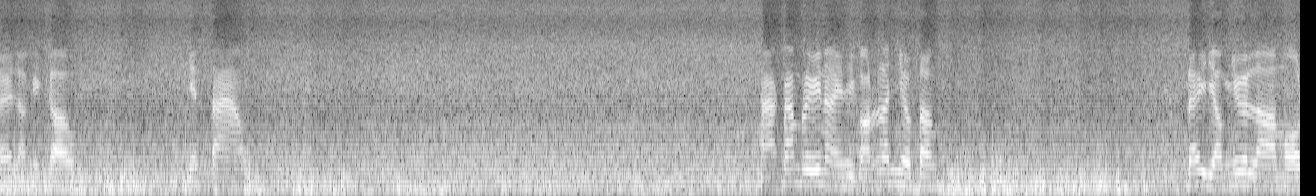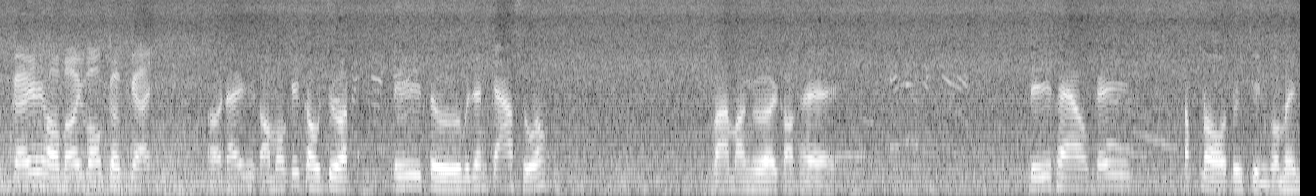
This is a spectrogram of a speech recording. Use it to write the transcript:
Đây là cái cầu nhánh tàu thác Đam Ri này thì có rất nhiều tầng. Đây giống như là một cái hồ bơi vô cực vậy. Ở đây thì có một cái cầu trượt đi từ trên cao xuống. Và mọi người có thể đi theo cái tốc độ tùy chỉnh của mình.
